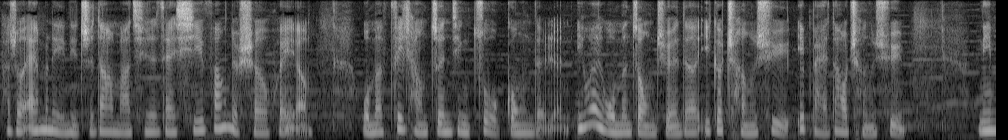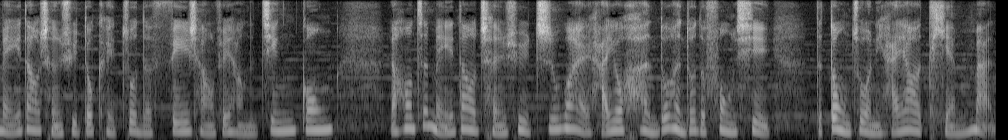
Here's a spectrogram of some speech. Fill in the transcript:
他说，Emily，你知道吗？其实，在西方的社会啊，我们非常尊敬做工的人，因为我们总觉得一个程序一百道程序，你每一道程序都可以做得非常非常的精工，然后这每一道程序之外，还有很多很多的缝隙的动作，你还要填满。”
